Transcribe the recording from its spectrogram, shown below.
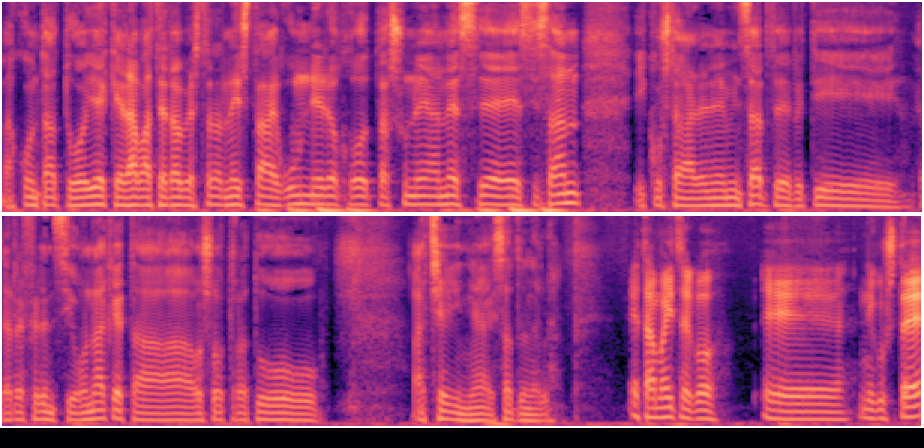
ba, kontaktu horiek erabatera bestera nahizta eguneroko tasunean ez, ez izan ikustagaren emintzat beti erreferentzi honak eta oso tratu atsegina izaten dela. Eta maitzeko, e, nik uste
